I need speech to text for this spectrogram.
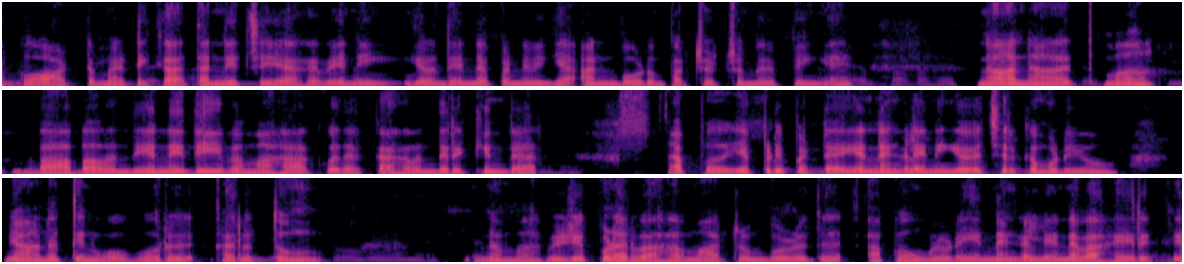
அப்போ ஆட்டோமேட்டிக்கா தன்னிச்சையாகவே நீங்க வந்து என்ன பண்ணுவீங்க? அன்போடும் பற்றற்றும் இருப்பீங்க. நான் ஆத்மா பாபா வந்து என்னை தெய்வமாக ஆக்குவதற்காக வந்திருக்கின்றார். அப்போ எப்படிப்பட்ட எண்ணங்களை நீங்க வச்சிருக்க முடியும்? ஞானத்தின் ஒவ்வொரு கருத்தும் நம்ம விழிப்புணர்வாக மாற்றும் பொழுது அப்போ உங்களுடைய எண்ணங்கள் என்னவாக இருக்கு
